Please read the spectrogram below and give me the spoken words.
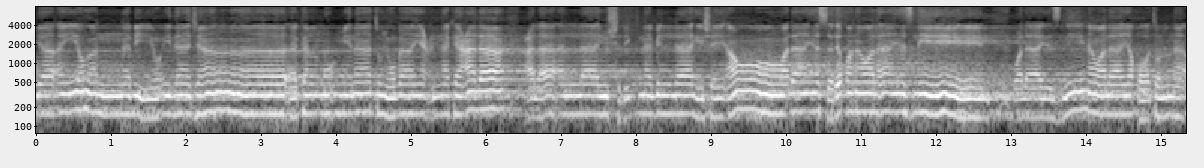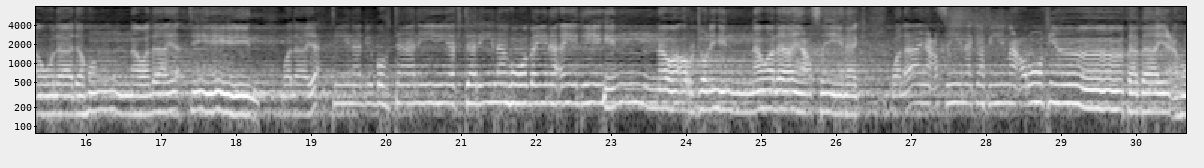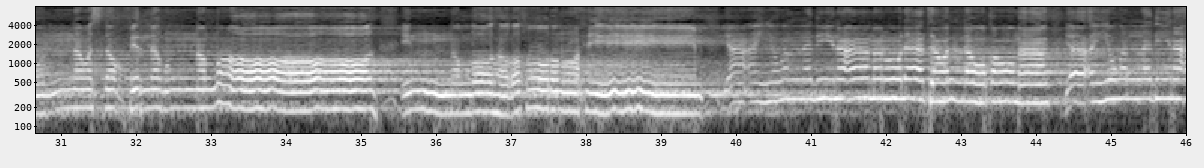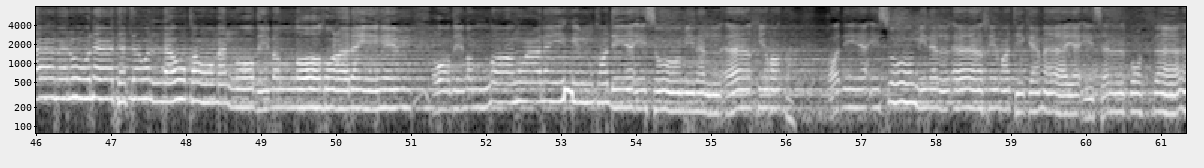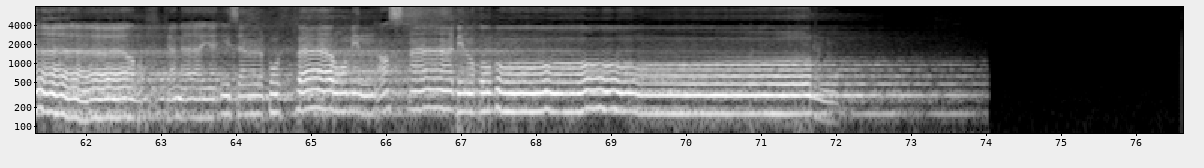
يا أيها النبي إذا جاءك المؤمنات يبايعنك على على أن لا يشركن بالله شيئا ولا يسرقن ولا يزنين ولا يزنين ولا يقتلن أولادهن ولا يأتين ولا يأتين ببهتان يفترينه بين أيديهن وأرجلهن ولا يعصينك ولا يعصينك في معروف فبايعهن واستغفر لهن الله إن الله غفور رحيم يا أيها الذين آمنوا لا تولوا قوما يا أيها الذين آمنوا لا تتولوا قوما غضب الله عليهم غضب الله عليهم قد يئسوا من الآخرة قد يئسوا من الآخرة كما يئس الكفار كما يئس الكفار من أصحاب القبور.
